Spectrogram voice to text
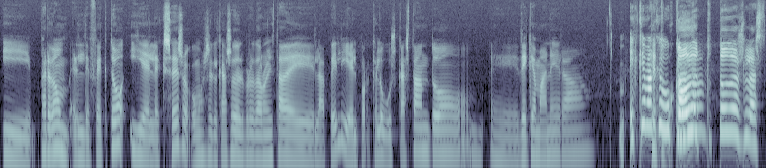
y, perdón, el defecto y el exceso, como es el caso del protagonista de la peli, el por qué lo buscas tanto, eh, de qué manera. Es que más que, buscarlo- todo- todos los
